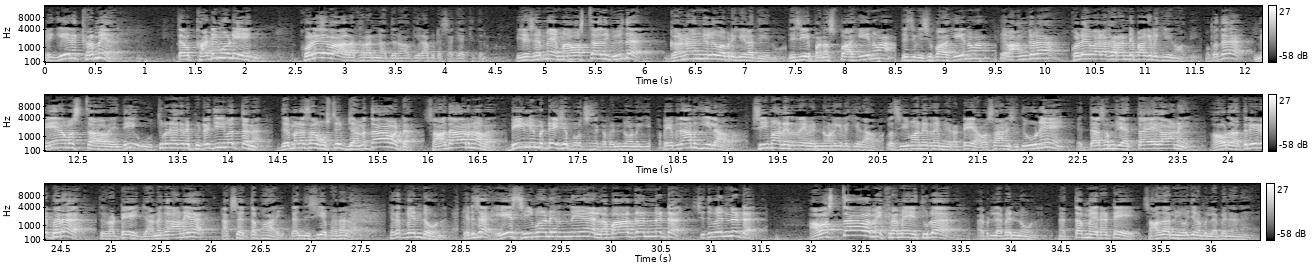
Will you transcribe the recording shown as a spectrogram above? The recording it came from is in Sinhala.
මේ ගේන ක්‍රමය. තව කඩිමොඩියෙන් කොලේවාල කරන්න හදනවා කියලා අපිට සැකයක් හිතෙනවා. විශේෂයෙන්ම මේ අවස්ථාවේදී විවිධ ගණන් එළුව අපිට කියලා තියෙනවා. 255 කියනවා, 225 කියනවා. ඒවා අංගල කොලේවාල කරන්න එපා කියලා කියනවා අපි. මොකද මේ අවස්ථාවේදී උතුරු නගර පිට ජීවත් වෙන දෙමළ සහ මුස්ලිම් ජනතාවට සාධාරණව ඩීලිමිටේෂන් ප්‍රොසෙස් එක වෙන්න ඕන කියලා අපි එපදාම කියලා ආවා. සීමා නිර්ණය වෙන්න ඕන කියලා කියලා ආවා. මොකද සීමා නිර්ණය මේ රටේ අවසානයේ සිදු වුණේ 1976 ගානේ. අවුරුදු 4කට පෙර රටේ ජනගාණය ලක්ෂ 75යි. දැන් 200 පැනලා. ඒකත් වෙන්න ඕන. ඒ නිසා ඒ සීමා නිර්ණය ලබා ගන්නට සිදු වෙන්නට අවස්ථාව මේ ක්‍රමයේ තුල අපිට ලැබෙන්න ඕන. නැත්තම් මේ රටේ සාධාරණ යෝජන අපිට ලැබෙන්නේ නැහැ.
